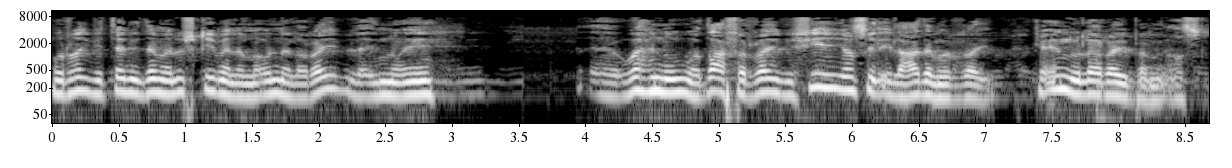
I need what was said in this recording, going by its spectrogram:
والريب الثاني ده ملوش قيمة لما قلنا لا ريب لأنه إيه؟ وهنه وضعف الريب فيه يصل إلى عدم الريب كأنه لا ريب من أصل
